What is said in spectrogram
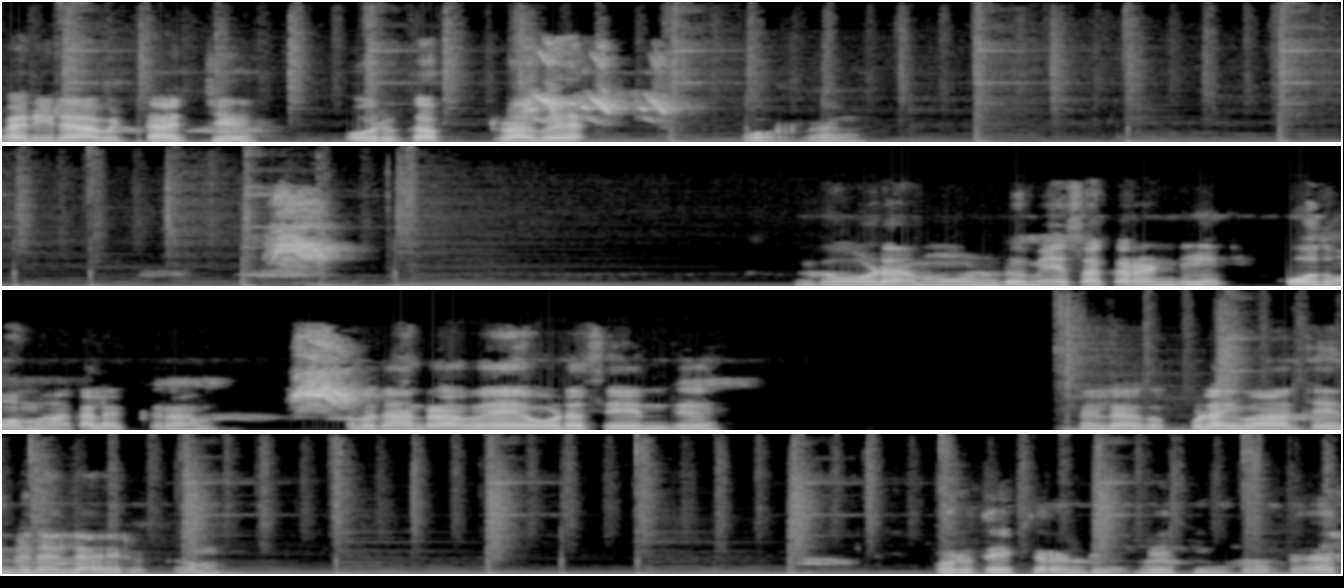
வனிலா விட்டாச்சு. ஒரு கப் ரவை போடுறேன். இதோட மூன்று மேசக்கரண்டி கோதுமமாக கலக்கிறேன். அப்போ தான் ரவையோட சேர்ந்து நல்லா குழைவாக சேர்ந்து நல்லா இருக்கும். ஒரு தேக்கரண்டி பேக்கிங் பவுடர்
